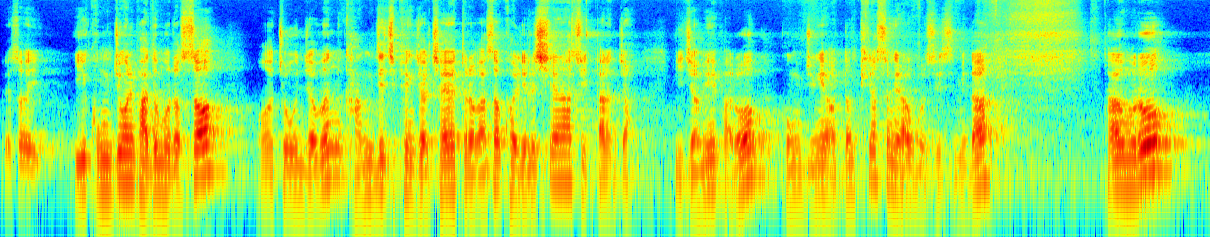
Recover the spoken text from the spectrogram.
그래서 이 공증을 받음으로써 어, 좋은 점은 강제 집행 절차에 들어가서 권리를 실현할 수 있다는 점. 이 점이 바로 공증의 어떤 필요성이라고 볼 수 있습니다. 다음으로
